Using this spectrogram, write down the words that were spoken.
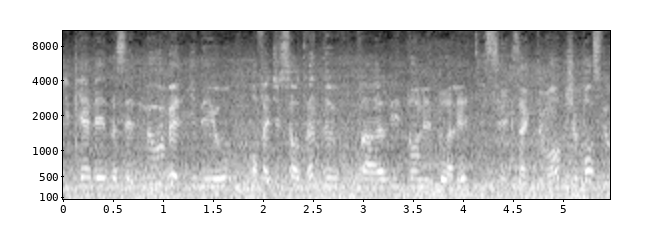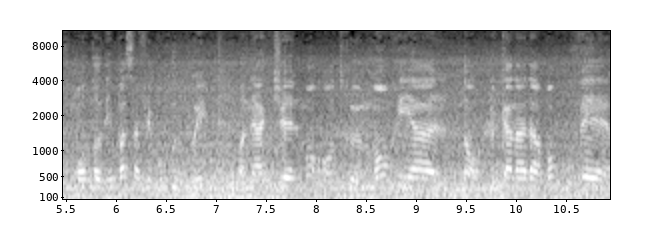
Allez bien bien dans cette nouvelle vidéo. En fait, je suis en train de vous parler dans les toilettes ici exactement. Je pense que vous m'entendez pas, ça fait beaucoup de bruit. On est actuellement entre Montréal, non, le Canada, Vancouver,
